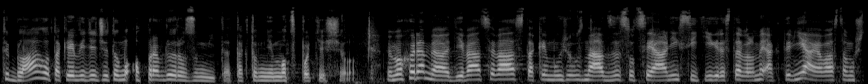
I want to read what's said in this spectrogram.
ty bláho, tak je vidět, že tomu opravdu rozumíte. Tak to mě moc potěšilo. Mimochodem, eh, diváci vás taky můžou znát ze sociálních sítí, kde jste velmi aktivní a já vás tam už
